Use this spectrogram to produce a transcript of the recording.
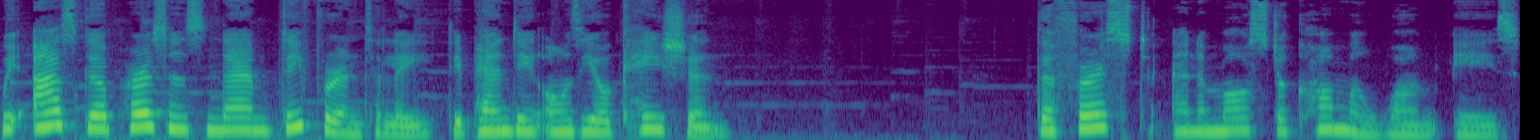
we ask a person's name differently depending on the occasion. The first and most common one is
